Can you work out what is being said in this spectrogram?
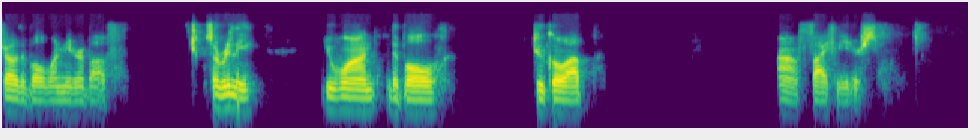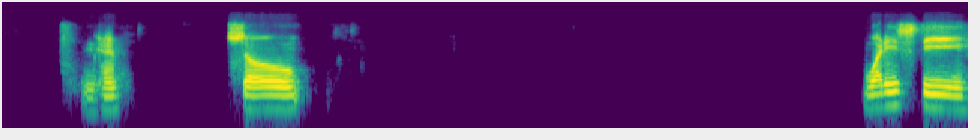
throw the ball one meter above. So really, you want the ball to go up uh, five meters. Okay, so what is the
